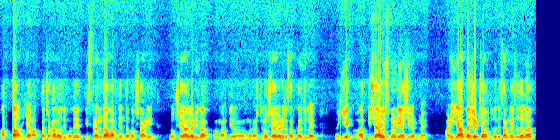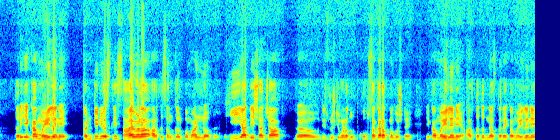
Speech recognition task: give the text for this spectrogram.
आत्ता या आत्ताच्या कालावधीमध्ये तिसऱ्यांदा भारतीय जनता पक्ष आणि लोकशाही आघाडीला भारतीय राष्ट्रीय लोकशाही आघाडीला सरकार दिलं आहे ही एक अतिशय अविस्मरणीय अशी घटना आहे. आणि या बजेटच्या बाबतीमध्ये सांगायचं झालं तर एका महिलेने कंटिन्युअसली सहा वेळा अर्थसंकल्प मांडणं ही या देशाच्या दृष्टिकोनातून खूप सकारात्मक गोष्ट आहे. एका महिलेने अर्थतज्ञ असणाऱ्या एका महिलेने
